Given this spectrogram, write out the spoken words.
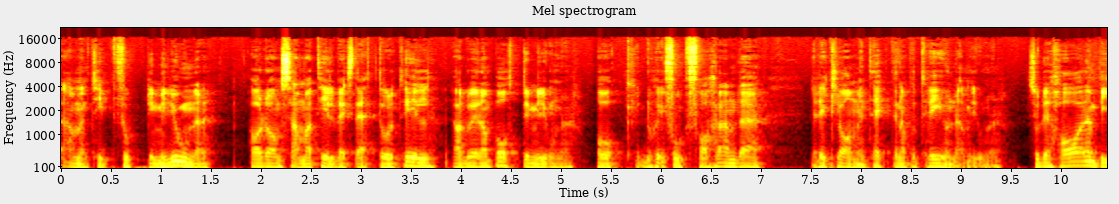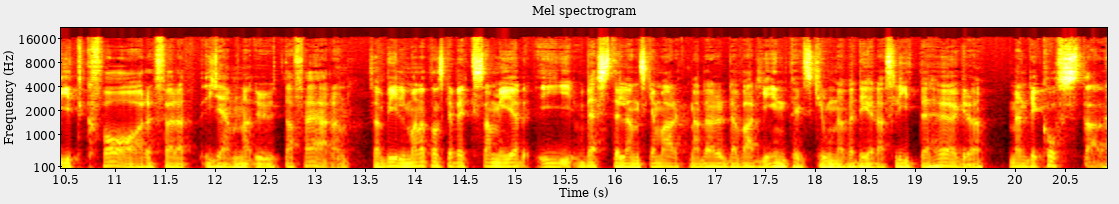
ja, men typ 40 miljoner har de samma tillväxt ett år till, ja då är de på 80 miljoner. Och då är fortfarande reklamintäkterna på 300 miljoner. Så det har en bit kvar för att jämna ut affären. Sen vill man att de ska växa mer i västerländska marknader där varje intäktskrona värderas lite högre. Men det kostar.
